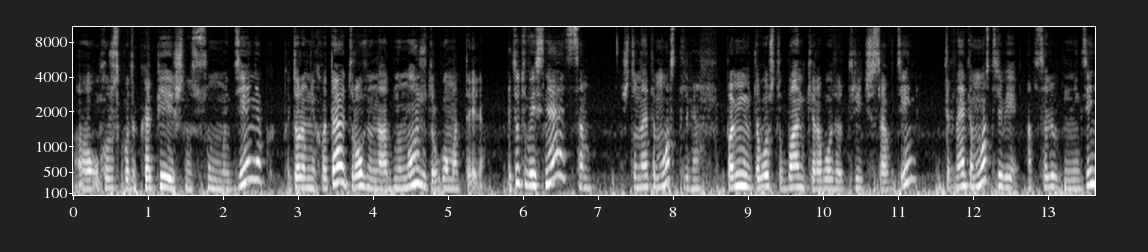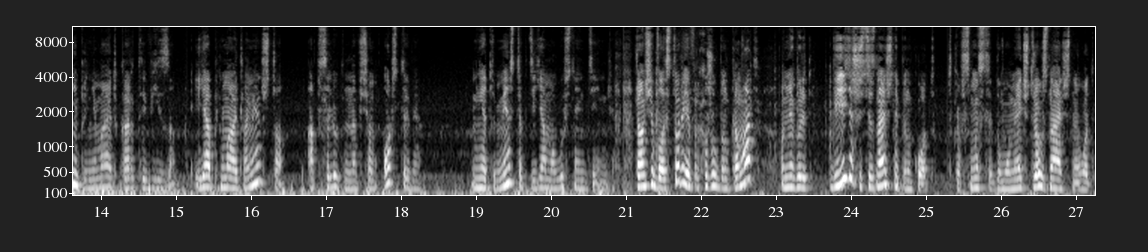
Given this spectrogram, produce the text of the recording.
э, ухожу с какой-то копеечной суммы денег, которые мне хватают ровно на одну ночь в другом отеле. И тут выясняется, что на этом острове, помимо того, что банки работают 3 часа в день, так на этом острове абсолютно нигде не принимают карты виза. Я понимаю этот момент, что абсолютно на всем острове нету места, где я могу снять деньги. Там вообще была история, я прихожу в банкомат, он мне говорит, видите шестизначный пин-код? Такая, в смысле? Думаю, у меня четырехзначный. Вот.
